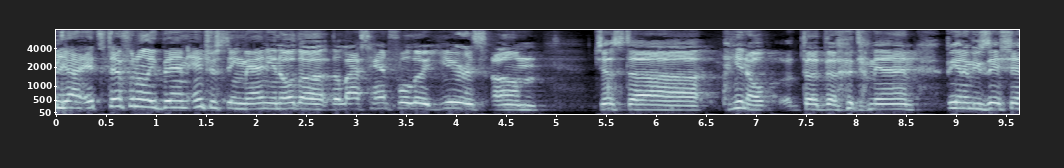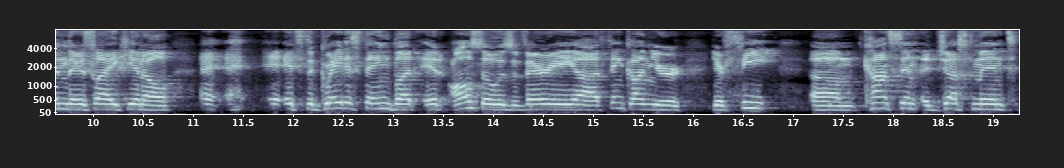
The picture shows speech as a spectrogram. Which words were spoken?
Yeah, it's definitely been interesting, man. You know, the, the last handful of years, um, just, uh, you know, the, the, the man being a musician, there's like, you know, eh, eh, it's the greatest thing, but it also is a very, uh, think on your, your feet, um, constant adjustment,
